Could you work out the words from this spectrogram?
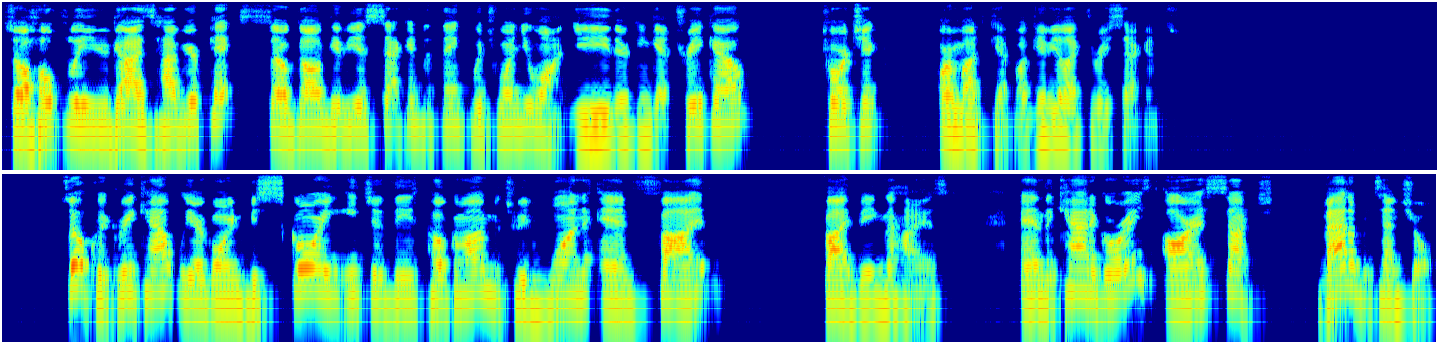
So hopefully you guys have your picks. So I'll give you a second to think which one you want. You either can get Treecko, Torchic, or Mudkip. I'll give you like three seconds. So, quick recap. We are going to be scoring each of these Pokemon between 1 and 5, 5 being the highest. And the categories are as such. Battle potential,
